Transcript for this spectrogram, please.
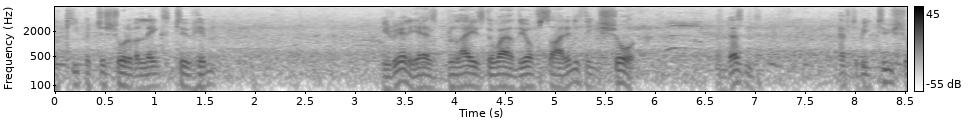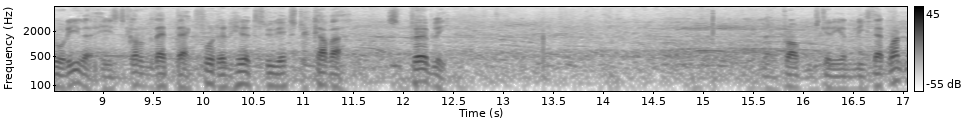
He'll keep it just short of a length to him. He really has blazed away on the offside, anything short, and doesn't have to be too short either. He's got onto that back foot and hit it through extra cover superbly. No problems getting underneath that one.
